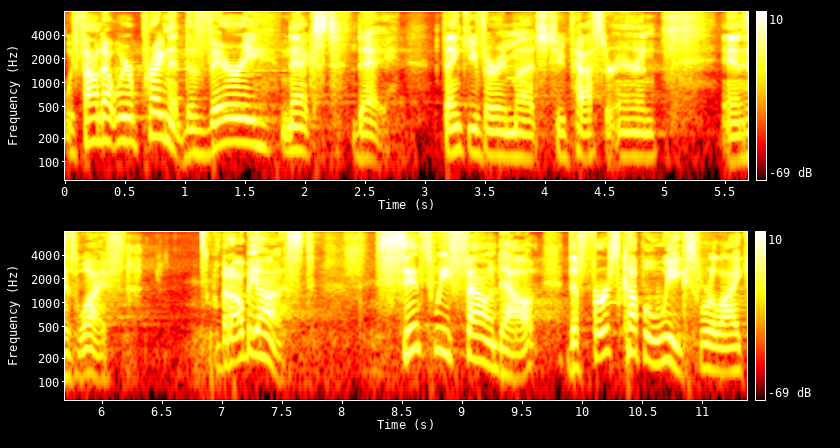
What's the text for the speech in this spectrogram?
We found out we were pregnant the very next day. Thank you very much to pastor aaron and his wife. But i'll be honest since we found out, the first couple weeks were like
